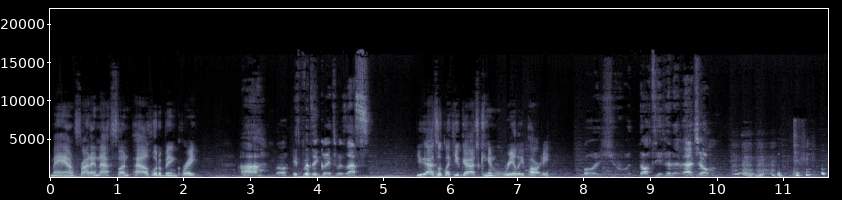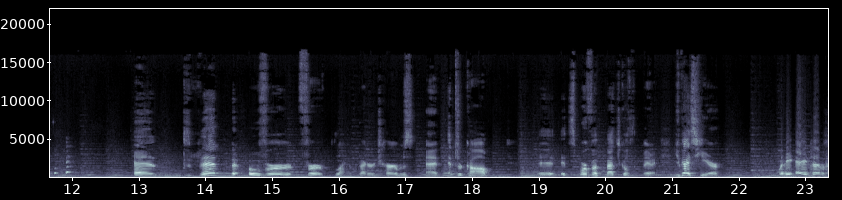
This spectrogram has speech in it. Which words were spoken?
Man, Friday Night Fun Pals would have been great. Ah, no, it's pretty great with us. You guys look like you guys can really party. Oh, you would not even imagine. and then, over, for lack of better terms, an intercom. It's more of a magical. Th- anyway, you guys hear. Will the agents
